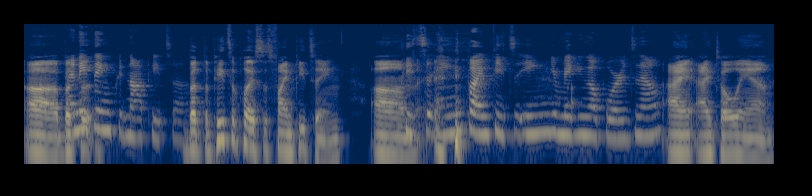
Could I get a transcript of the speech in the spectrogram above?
Uh, but Anything p- not pizza. but the pizza place is fine pizzaing. Um, pizza ing, fine pizza ing. You're making up words now. I I totally am.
